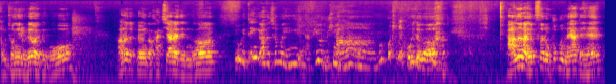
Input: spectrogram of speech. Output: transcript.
그럼 정의를 외워야 되고 반어적 표현과 같이 알아야 되는 건 여기 땡겨서 저거 이미 다 비워두지 마. 뭐 꼬치면 거기 저거. 반어랑 역설은 구분해야 돼.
